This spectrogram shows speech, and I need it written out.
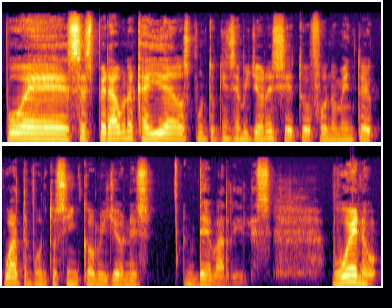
Pues esperaba una caída de 2.15 millones y se tuvo un aumento de 4.5 millones de barriles. Bueno,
